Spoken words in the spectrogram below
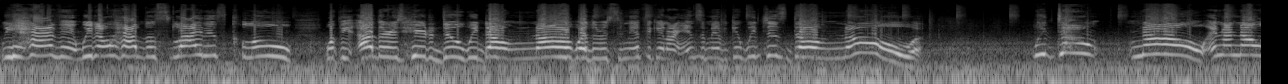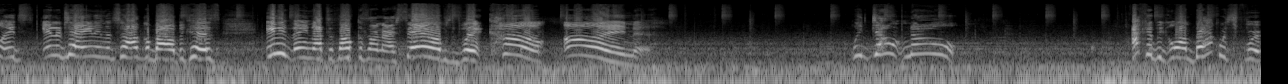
We haven't. We don't have the slightest clue what the other is here to do. We don't know whether it's significant or insignificant. We just don't know. We don't know. And I know it's entertaining to talk about because anything not to focus on ourselves, but come on. We don't know. I could be going backwards for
